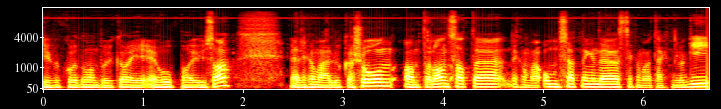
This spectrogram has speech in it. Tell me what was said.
type koder man bruker i Europa og USA. Eh, det kan være lokasjon, antall ansatte, det kan være omsetningen deres, det kan være teknologi.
